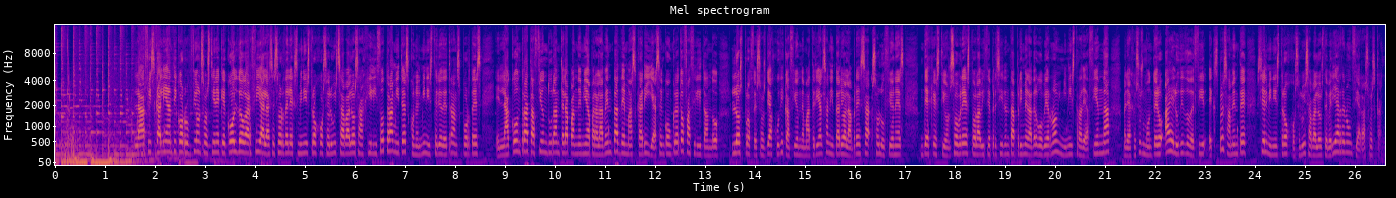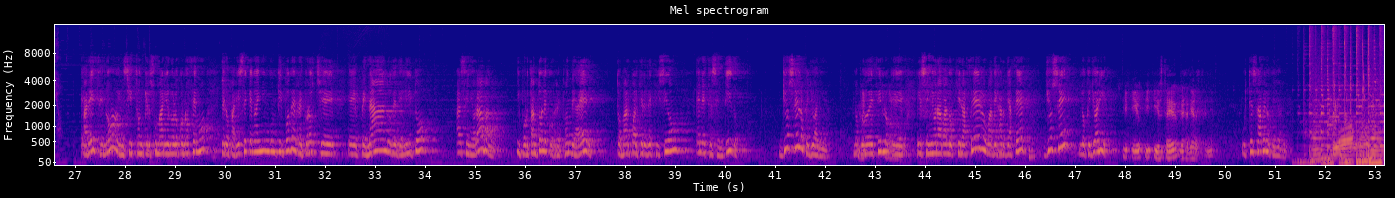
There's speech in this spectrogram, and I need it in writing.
La Fiscalía Anticorrupción sostiene que Coldo García, el asesor del exministro José Luis Ábalos, agilizó trámites con el Ministerio de Transportes en la contratación durante la pandemia para la venta de mascarillas, en concreto facilitando los procesos de adjudicación de material sanitario a la empresa Soluciones de Gestión. Sobre esto, la vicepresidenta primera del Gobierno y ministra de Hacienda, María Jesús Montero, ha eludido decir expresamente si el ministro José Luis Ábalos debería renunciar a su escaño. Parece, ¿no? Insisto en que el sumario no lo conocemos, pero parece que no hay ningún tipo de reproche eh, penal o de delito al señor Ábalos y por tanto le corresponde a él tomar cualquier decisión en este sentido. Yo sé lo que yo haría. No puedo decir lo que el señor Ábalos quiere hacer o va a dejar de hacer. Yo sé lo que yo haría. ¿Y, y, y usted dejaría el escaño? Usted sabe lo que yo haría.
